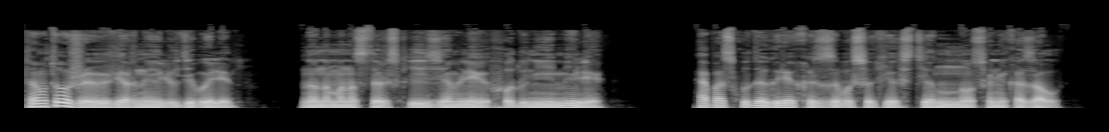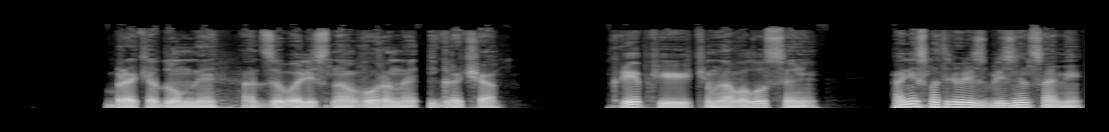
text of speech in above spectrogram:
Там тоже верные люди были, но на монастырские земли ходу не имели, а паскуда грех из-за высоких стен носу не казал. Братья Домны отзывались на ворона и грача, Крепкие, темноволосые, они смотрелись близнецами,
